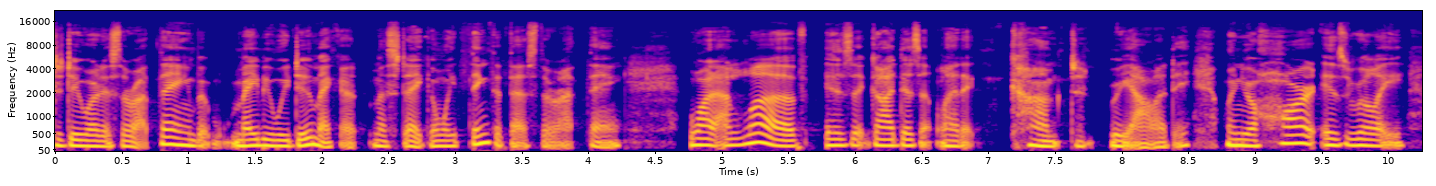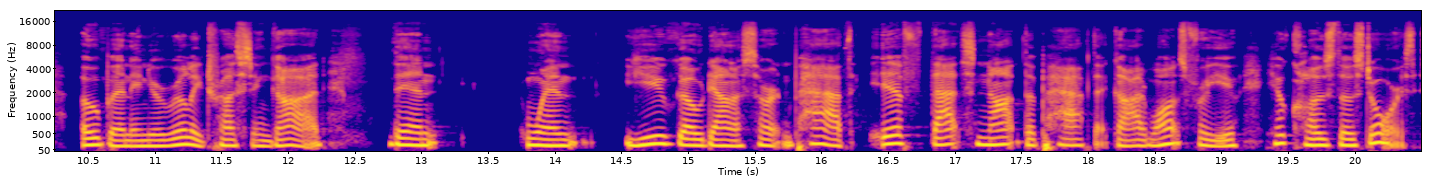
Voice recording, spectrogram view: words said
to do what is the right thing, but maybe we do make a mistake and we think that that's the right thing. What I love is that God doesn't let it come to reality. When your heart is really open and you're really trusting God, then when you go down a certain path, if that's not the path that God wants for you, He'll close those doors.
